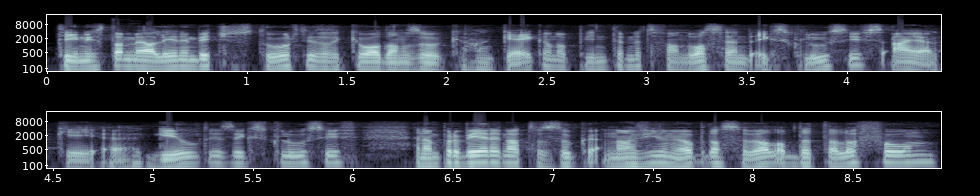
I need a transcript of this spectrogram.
Het enige dat mij alleen een beetje stoort, is dat ik wou dan zo gaan kijken op internet van wat zijn de exclusives. Ah ja, oké, eh, Guild is exclusive. En dan probeer ik dat te zoeken. En dan viel me op dat zowel op de telefoon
